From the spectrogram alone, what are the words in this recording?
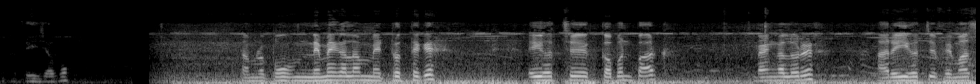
ওটাতেই যাব। আমরা নেমে গেলাম মেট্রোর থেকে। এই হচ্ছে কবন পার্ক ব্যাঙ্গালোরের আর এই হচ্ছে ফেমাস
